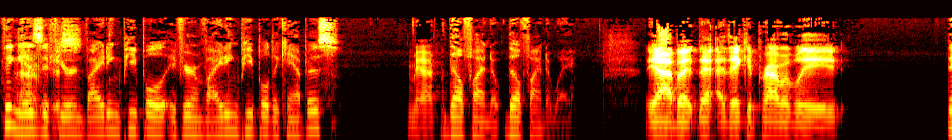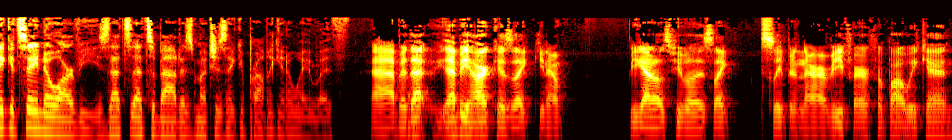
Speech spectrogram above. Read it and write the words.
Thing is, Um, if you're inviting people, if you're inviting people to campus, yeah they'll find a they'll find a way. yeah but they, they could probably They could say no RVs. That's that's about as much as they could probably get away with. Uh, but that that'd be hard because like you know, you got all those people that's like sleeping in their RV for a football weekend.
